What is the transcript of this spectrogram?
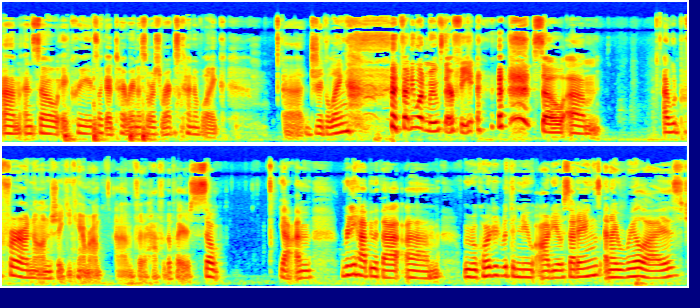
Um, and so it creates like a Tyrannosaurus Rex kind of like uh, jiggling if anyone moves their feet. so um, I would prefer a non-shaky camera um, for half of the players. So yeah, I'm really happy with that. Um, we recorded with the new audio settings and I realized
